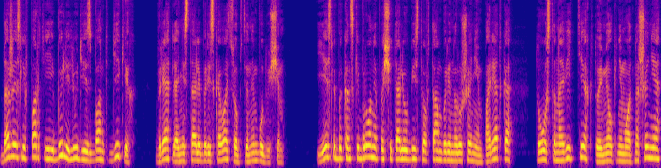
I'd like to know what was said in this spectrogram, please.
Даже если в партии и были люди из банд диких, вряд ли они стали бы рисковать собственным будущим. Если бы конскеброны посчитали убийство в тамбуре нарушением порядка, то установить тех, кто имел к нему отношение,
